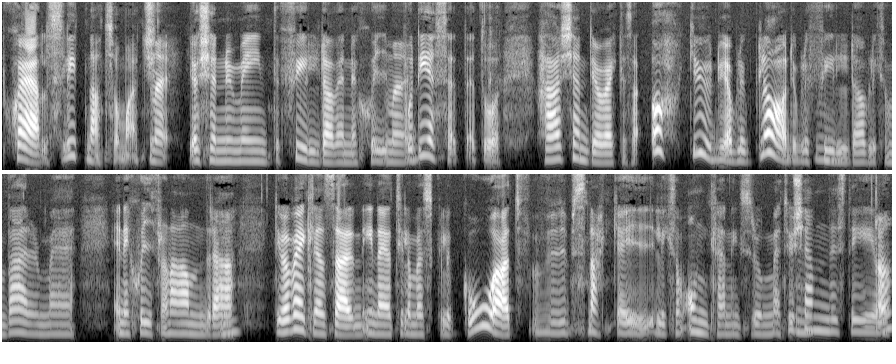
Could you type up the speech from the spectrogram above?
själsligt not so much. Nej. Jag känner mig inte fylld av energi Nej. på det sättet. Och här kände jag verkligen så här, åh gud, jag blev glad, jag blev Mm. fylld av liksom värme, energi från andra. Det var verkligen så här innan jag till och med skulle gå att vi snacka i liksom omklädningsrummet. Hur kändes det? Mm. Ja.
